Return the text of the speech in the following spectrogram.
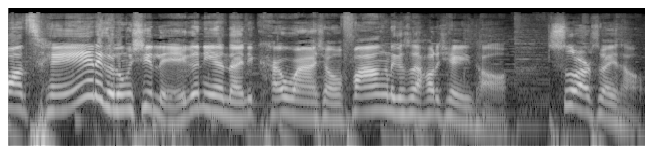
啊，车那个东西，那个年代你开玩笑，房那个时候好多钱一套，十二十万一套。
